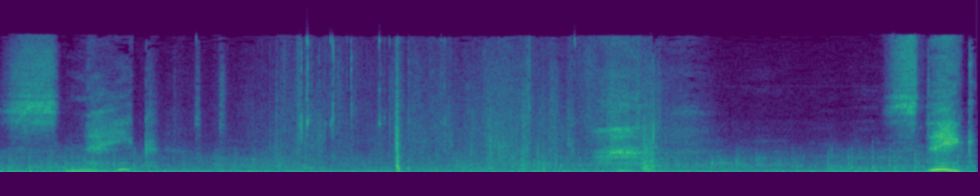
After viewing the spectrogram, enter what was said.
Snake? Snake?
